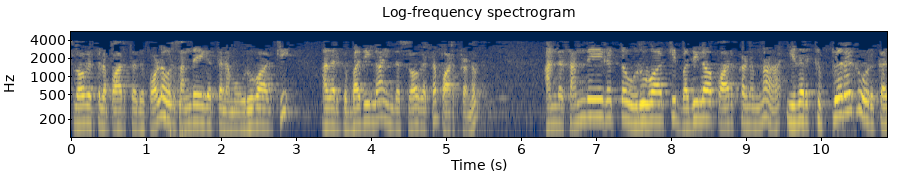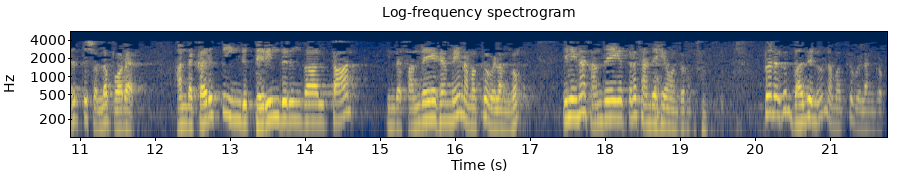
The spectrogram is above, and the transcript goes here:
ஸ்லோகத்துல பார்த்தது போல ஒரு சந்தேகத்தை நம்ம உருவாக்கி அதற்கு பதிலா இந்த ஸ்லோகத்தை பார்க்கணும். அந்த சந்தேகத்தை உருவாக்கி பதிலா பார்க்கணும்னா இதற்கு பிறகு ஒரு கருத்து சொல்ல போற அந்த கருத்து இங்கு தெரிந்திருந்தால்தான் இந்த சந்தேகமே நமக்கு விளங்கும். இல்லைன்னா சந்தேகத்துல சந்தேகம் வந்துடும் பிறகு பதிலும் நமக்கு விளங்கும்.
